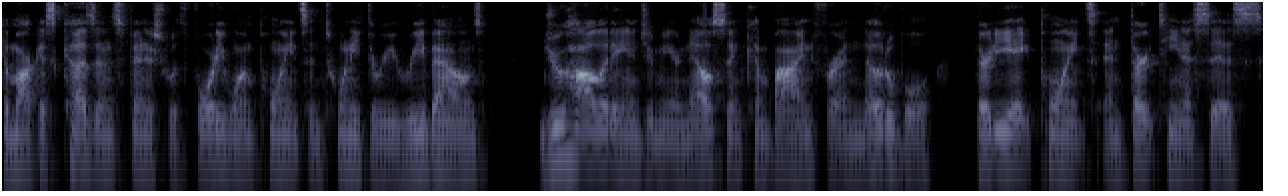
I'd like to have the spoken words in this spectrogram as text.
DeMarcus Cousins finished with 41 points and 23 rebounds. Jrue Holiday and Jameer Nelson combined for a notable 38 points and 13 assists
